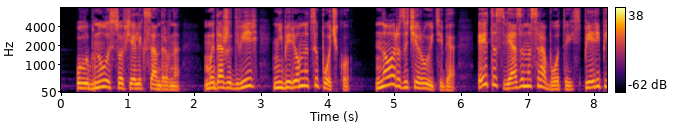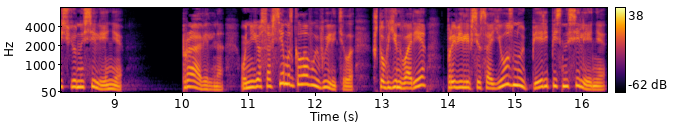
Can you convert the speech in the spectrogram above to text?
— улыбнулась Софья Александровна. «Мы даже дверь не берем на цепочку. Но разочарую тебя. Это связано с работой, с переписью населения». Правильно, у нее совсем из головы вылетело, что в январе провели всесоюзную перепись населения.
